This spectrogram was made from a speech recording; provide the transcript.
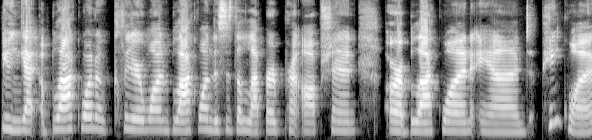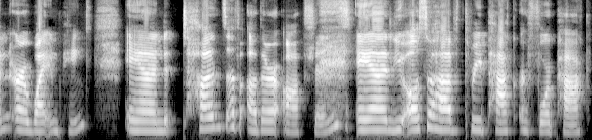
you can get a black one, a clear one, black one. This is the leopard print option, or a black one and pink one, or a white and pink, and tons of other options. And you also have three pack or four pack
